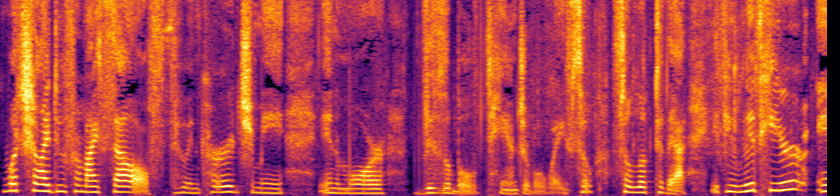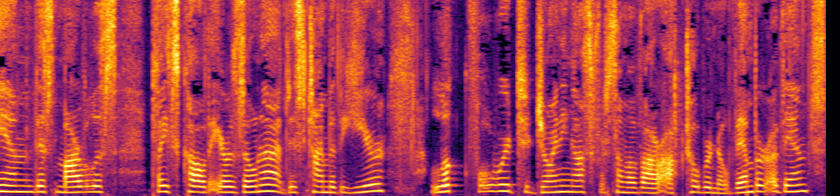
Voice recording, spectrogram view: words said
What shall i do for myself to encourage me in a more visible tangible way? So so look to that. If you live here in this marvelous place called arizona at this time of the year look forward to joining us for some of our october november events.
